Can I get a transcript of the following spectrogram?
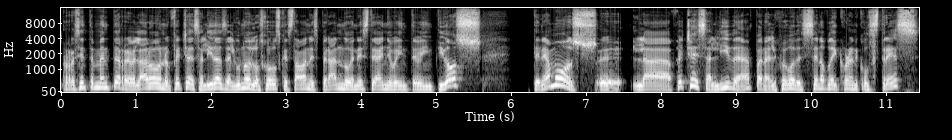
recientemente revelaron fecha de salidas de algunos de los juegos que estaban esperando en este año 2022. Teníamos eh, la fecha de salida para el juego de Xenoblade Chronicles 3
